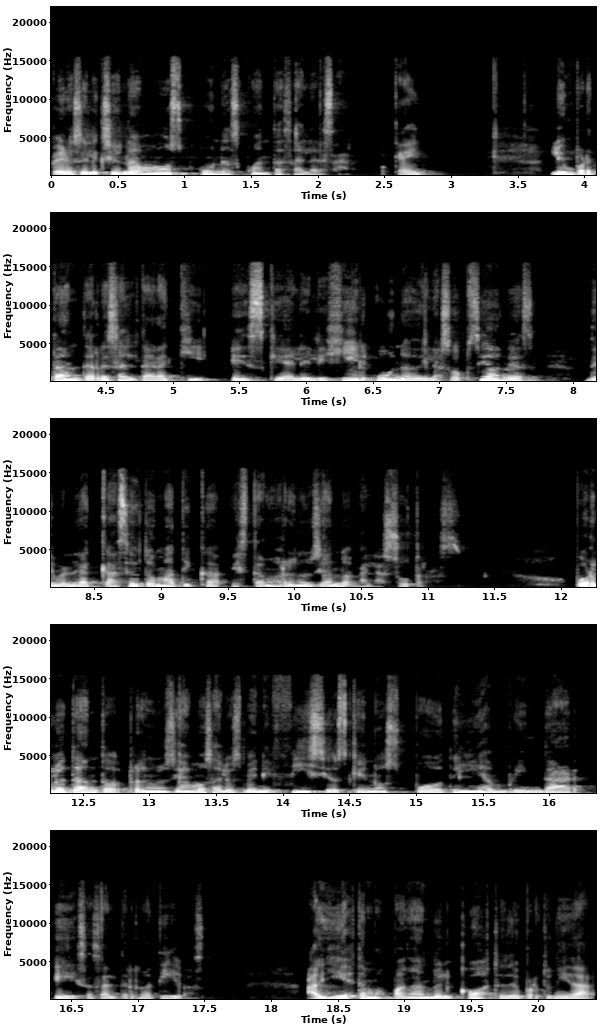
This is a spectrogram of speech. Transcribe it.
pero seleccionamos unas cuantas al azar, ¿ok? Lo importante resaltar aquí es que al elegir una de las opciones, de manera casi automática estamos renunciando a las otras. Por lo tanto, renunciamos a los beneficios que nos podrían brindar esas alternativas. Allí estamos pagando el coste de oportunidad.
